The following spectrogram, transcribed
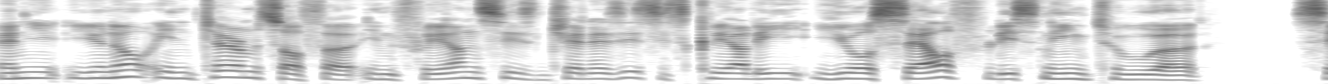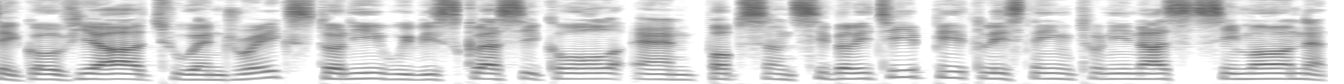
And you, you know, in terms of uh, influences, Genesis is clearly yourself listening to uh, Segovia, to Hendrix, Tony with his classical and pop sensibility, Pete listening to Nina Simone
